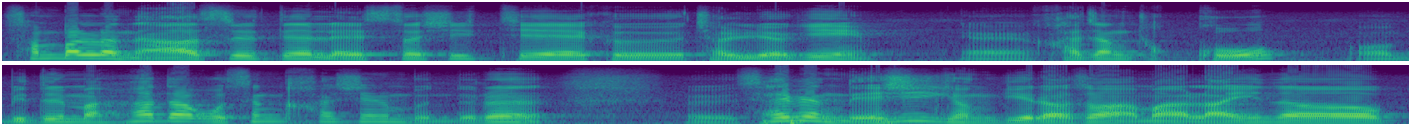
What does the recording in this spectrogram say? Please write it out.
선발로 나왔을 때 레스터 시티의 그 전력이 에, 가장 좋고 어, 믿을만 하다고 생각하시는 분들은 그 새벽 4시 경기라서 아마 라인업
